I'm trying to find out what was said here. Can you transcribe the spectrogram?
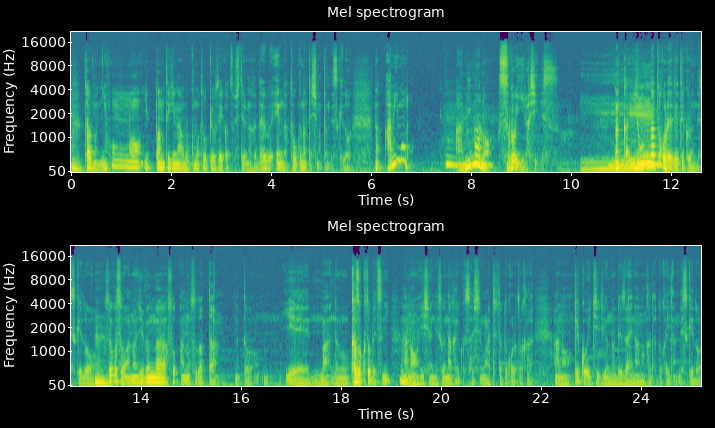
うん。多分日本の一般的な僕も東京生活をしてる中でだいぶ縁が遠くなってしまったんですけどなんか編み物。うん。編み物、すごいいいらしいです。えー。なんかいろんなところで出てくるんですけど、うん。それこそあの自分がそあの育った、えっと、家、まあ、でも家族と別に、うん。あの一緒にすごい仲良くさせてもらってたところとかあの結構一流のデザイナーの方とかいたんですけど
